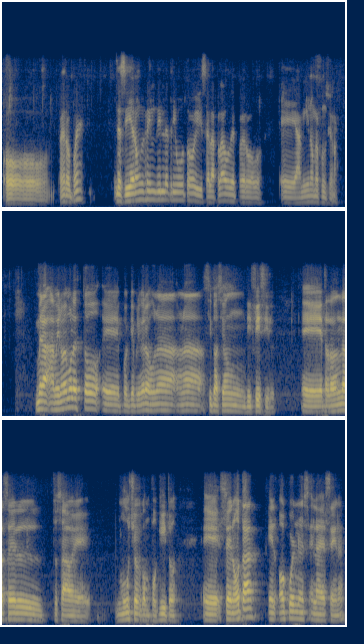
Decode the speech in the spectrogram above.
O, pero pues decidieron rendirle tributo y se le aplaude, pero a mí no me funcionó. Mira, a mí no me molestó porque primero es una, una situación difícil. Trataron de hacer, tú sabes, mucho con poquito. Se nota el awkwardness en las escenas,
